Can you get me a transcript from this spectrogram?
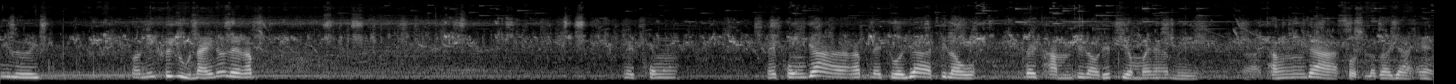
นี่เลย ตอนนี้คืออยู่ในนั่นเลยครับ ในพงในพงหญ้านะครับ ในตัวหญ้าที่เราได้ทำที่เราได้เตรียมไว้นะครับมี ทั้งหญ้าสดแล้วก็หญ้าแห้ง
